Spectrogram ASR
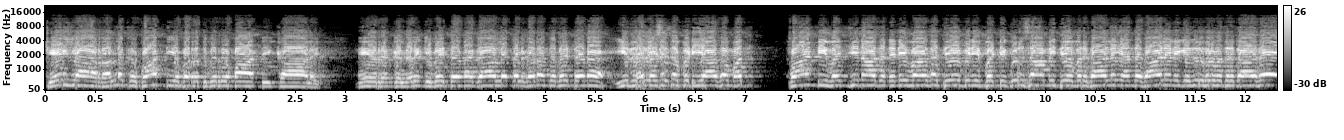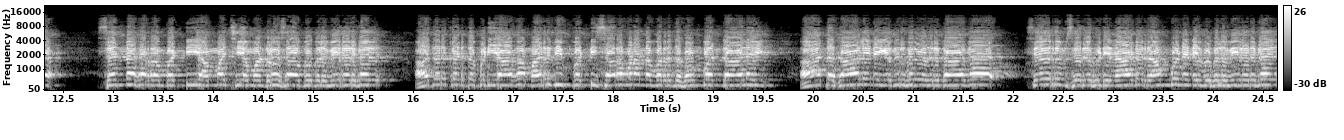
கே ஆர் அழகு பாண்டியவரது பெருமாண்டி காலை. நேரங்கள் இறங்கி விட்டன காலங்கள் கடந்து விட்டன. இதற்கு அடுத்தபடியாக பாண்டி வஞ்சிநாத நினைவாக தேவினிப்பட்டி குருசாமி தேவர் காலை அந்த காலையை எதிர்கொள்வதற்காக சென்னகரம்பட்டி அம்மச்சி அம்மன் ரோசாபுகுல வீரர்கள் அதற்கு அடுத்தபடியாக மருதிப்பட்டி சரவணன் அவரது கொம்பன் காலை அந்த காலினை எதிர்கொள்வதற்காக சேரும் செருகுடி நாடு ரம்பு நினைவுகள் வீரர்கள்.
